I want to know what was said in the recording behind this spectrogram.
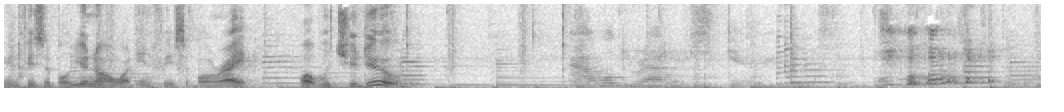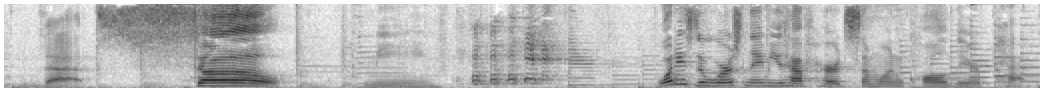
invisible, you know what invisible, right? What would you do? I would rather scare you. That's so mean. What is the worst name you have heard someone call their pet?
